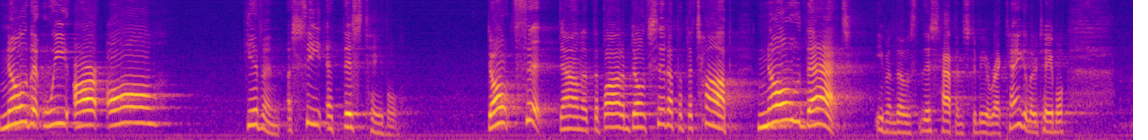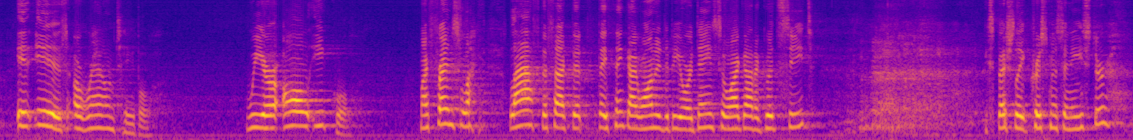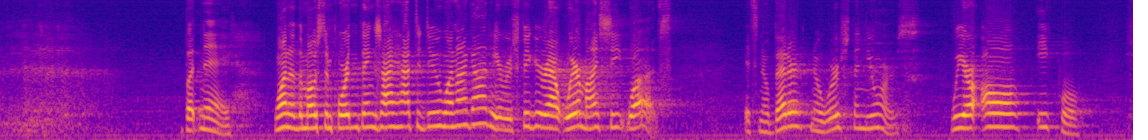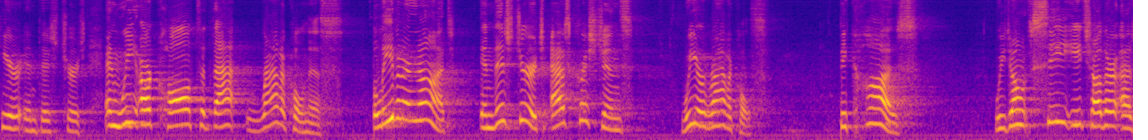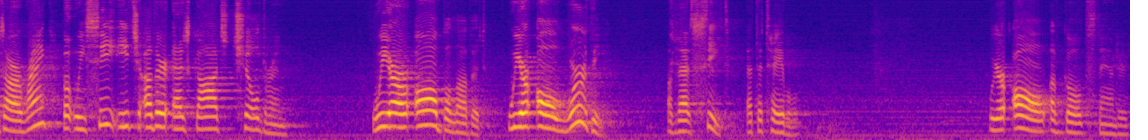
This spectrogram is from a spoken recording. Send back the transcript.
know that we are all given a seat at this table. Don't sit down at the bottom. Don't sit up at the top. Know that, even though this happens to be a rectangular table, it is a round table. We are all equal. My friends like, laugh the fact that they think I wanted to be ordained, so I got a good seat, especially at Christmas and Easter. But nay, one of the most important things I had to do when I got here was figure out where my seat was. It's no better, no worse than yours. We are all equal here in this church, and we are called to that radicalness. Believe it or not, in this church, as Christians, we are radicals because we don't see each other as our rank, but we see each other as God's children. We are all beloved. We are all worthy of that seat at the table. We are all of gold standard.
